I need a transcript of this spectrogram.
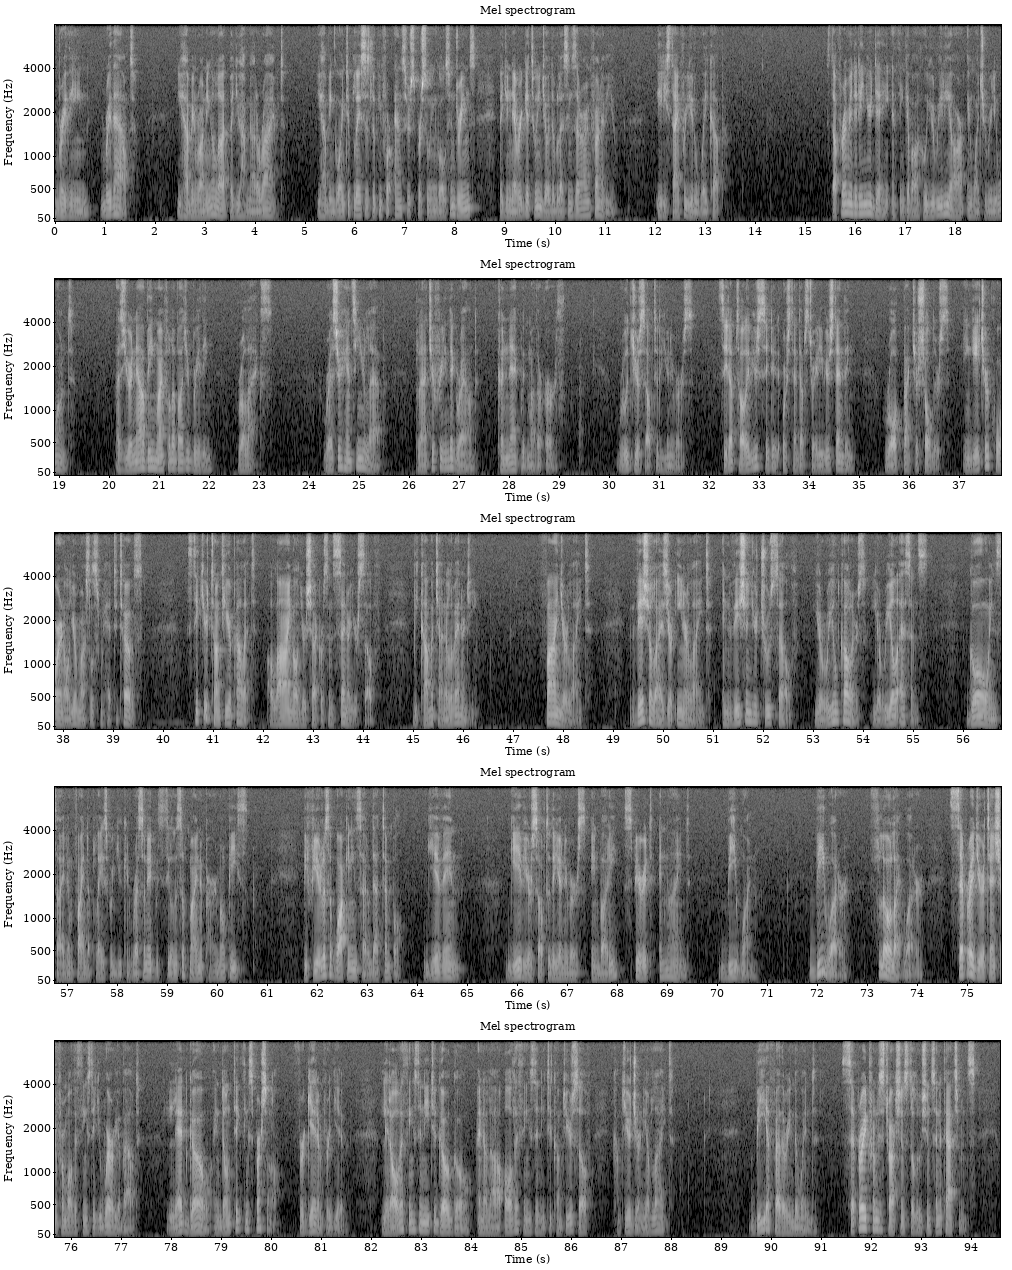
Breathe in, breathe out. You have been running a lot, but you have not arrived. You have been going to places looking for answers, pursuing goals and dreams, but you never get to enjoy the blessings that are in front of you. It is time for you to wake up. Stop for a minute in your day and think about who you really are and what you really want. As you are now being mindful about your breathing, relax. Rest your hands in your lap, plant your feet in the ground, connect with Mother Earth. Root yourself to the universe. Sit up tall if you're seated or stand up straight if you're standing. Roll back your shoulders. Engage your core and all your muscles from head to toes. Stick your tongue to your palate, align all your chakras and center yourself. Become a channel of energy. Find your light. Visualize your inner light. Envision your true self, your real colors, your real essence. Go inside and find a place where you can resonate with stillness of mind and paramount peace. Be fearless of walking inside of that temple. Give in. Give yourself to the universe in body, spirit, and mind. Be one. Be water. Flow like water. Separate your attention from all the things that you worry about. Let go and don't take things personal. Forget and forgive. Let all the things that need to go go and allow all the things that need to come to yourself come to your journey of light. Be a feather in the wind. Separate from distractions, delusions, and attachments.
